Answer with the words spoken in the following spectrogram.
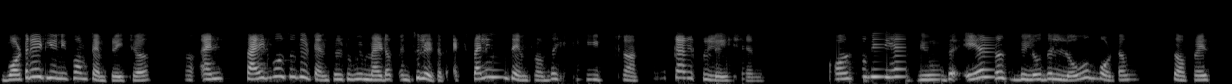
water at uniform temperature, uh, and side walls of the utensil to be made of insulator, expelling them from the heat transfer calculation. Also, we have assumed the air just below the lower bottom surface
